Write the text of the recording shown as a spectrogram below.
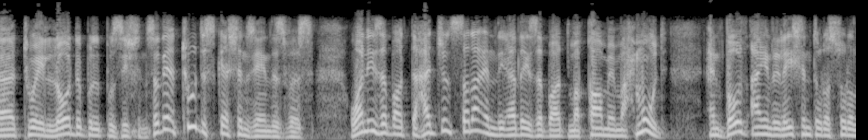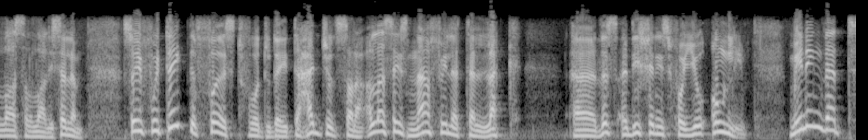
uh, to a laudable position. So there are two discussions here in this verse. One is about Tahajjud Salah and the other is about Maqam Mahmud. And both are in relation to Rasulullah Sallallahu Alaihi Wasallam. So if we take the first for today, Tahajjud Salah, Allah says, Nafilatal lak. Uh, this addition is for you only. Meaning that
